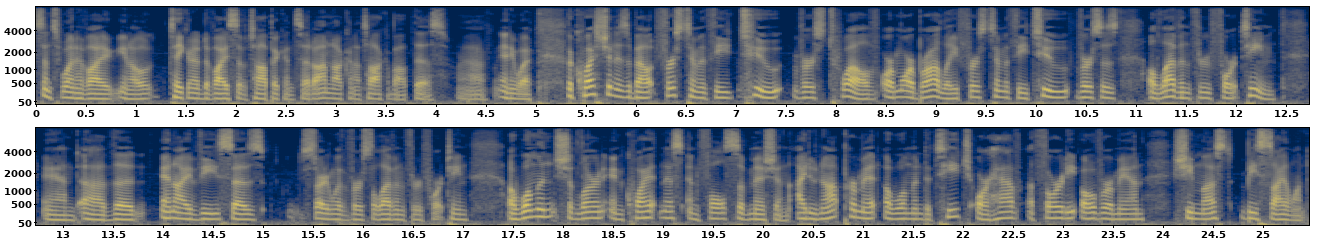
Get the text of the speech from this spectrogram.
since when have I, you know, taken a divisive topic and said, I'm not going to talk about this? Uh, anyway, the question is about 1 Timothy 2, verse 12, or more broadly, 1 Timothy 2, verses 11 through 14. And uh, the NIV says, starting with verse 11 through 14. A woman should learn in quietness and full submission. I do not permit a woman to teach or have authority over a man. She must be silent.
